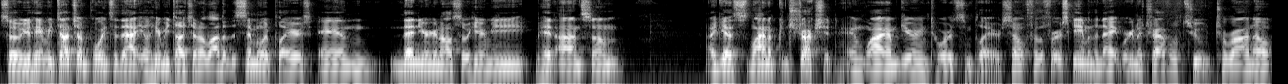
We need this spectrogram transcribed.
So you'll hear me touch on points of that. You'll hear me touch on a lot of the similar players, and then you're gonna also hear me hit on some, I guess, lineup construction and why I'm gearing towards some players. So for the first game of the night, we're gonna travel to Toronto,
